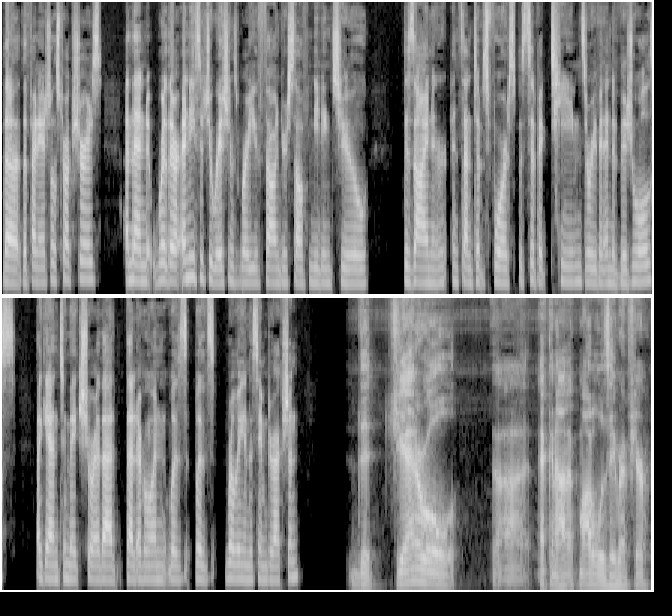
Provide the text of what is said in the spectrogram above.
the the financial structures? And then were there any situations where you found yourself needing to design incentives for specific teams or even individuals again to make sure that that everyone was was rowing in the same direction? The general uh, economic model is a rev share.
